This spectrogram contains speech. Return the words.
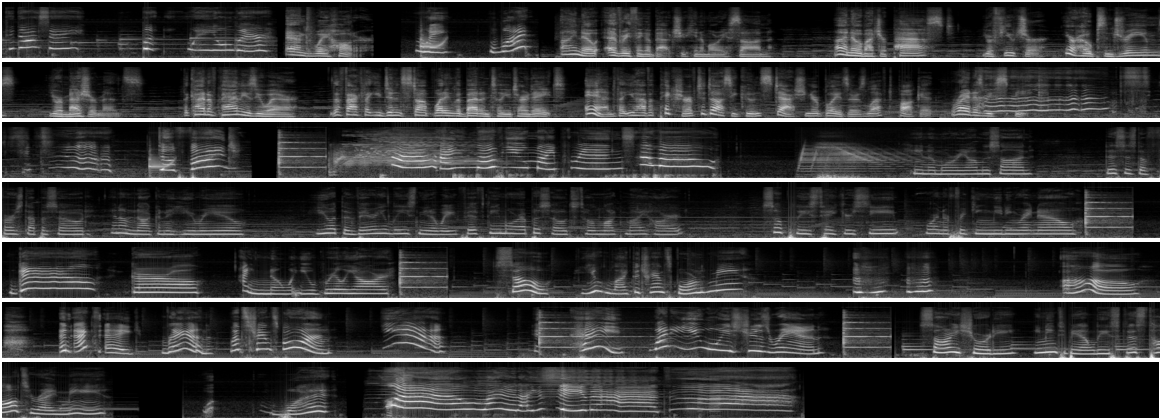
like Tadase, but way older. And way hotter. Wait, what? I know everything about you, Hinamori-san. I know about your past, your future, your hopes and dreams, your measurements, the kind of panties you wear, the fact that you didn't stop wetting the bed until you turned eight, and that you have a picture of Tadase-kun stashed in your blazer's left pocket, right as we speak. The fudge? Ah, I love you, my prince. Hello. Hinamori Amu-san, this is the first episode, and I'm not gonna humor you. You at the very least need to wait 50 more episodes to unlock my heart. So please take your seat. We're in a freaking meeting right now. Girl! Know what you really are. So, you like the transformed me? Mm-hmm, mm-hmm. Oh. An X egg! Ran! Let's transform! Yeah! Hey! Why do you always choose Ran? Sorry, Shorty. You need to be at least this tall to ride me. What? What? Wow!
